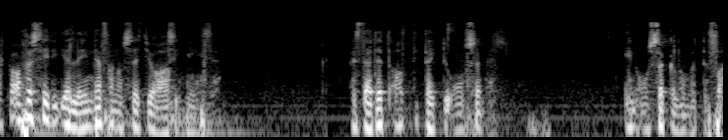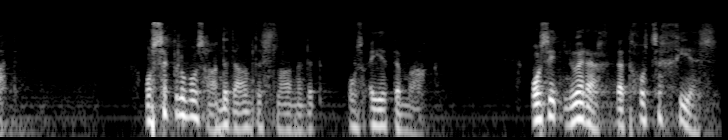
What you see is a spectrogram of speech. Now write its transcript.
ek wil sê die elende van ons situasie, mense, is dat dit altyd tyd toe ons in is. En ons sikkel om het te vat. Ons sikkel om ons hande daan te slaan en dit ons eie te maak. Ons het nodig dat Godse geest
